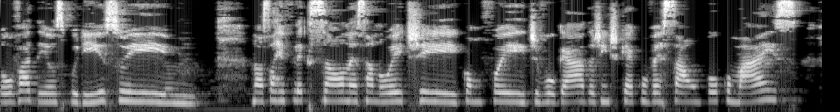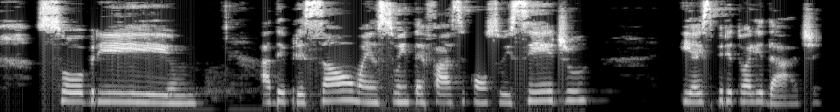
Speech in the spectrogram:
Louva a Deus por isso e nossa reflexão nessa noite, como foi divulgado, a gente quer conversar um pouco mais sobre a depressão, a sua interface com o suicídio e a espiritualidade.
